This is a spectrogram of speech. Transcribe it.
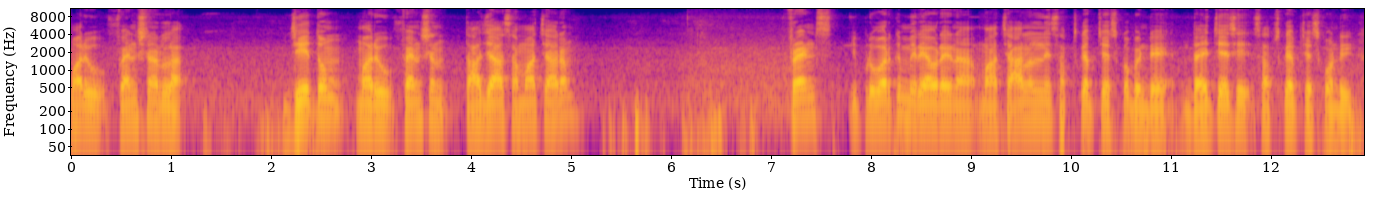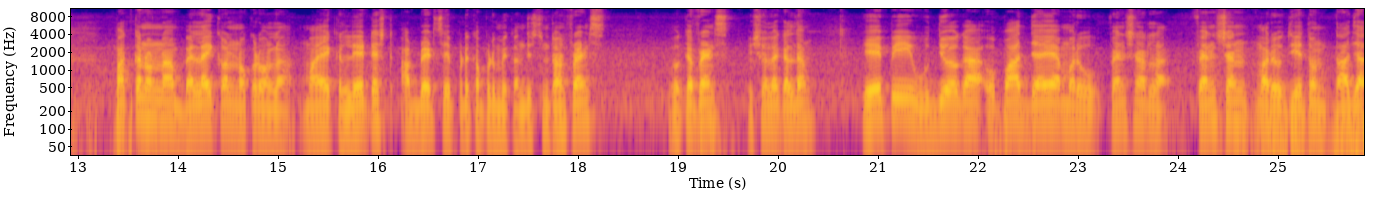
మరియు పెన్షనర్ల జీతం మరియు పెన్షన్ తాజా సమాచారం? ఫ్రెండ్స్ ఇప్పుడు వరకు మీరు ఎవరైనా మా ఛానల్ని సబ్స్క్రైబ్ చేసుకోబంటే దయచేసి సబ్స్క్రైబ్ చేసుకోండి. పక్కనున్న బెల్ ఐకాన్ నొక్కడం వల్ల మా యొక్క లేటెస్ట్ అప్డేట్స్ ఎప్పటికప్పుడు మీకు అందిస్తుంటాను ఫ్రెండ్స్. ఓకే ఫ్రెండ్స్ విషయంలోకి వెళ్దాం. ఏపీ ఉద్యోగ ఉపాధ్యాయ మరియు పెన్షనర్ల పెన్షన్ మరియు జీతం తాజా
